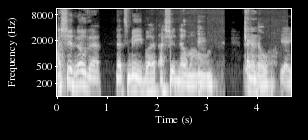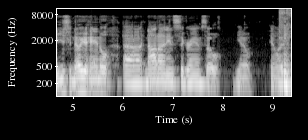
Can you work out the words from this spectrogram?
I should know that. That's me, but I should know my own handle. Yeah, you should know your handle. Uh, not on Instagram, so you know unless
